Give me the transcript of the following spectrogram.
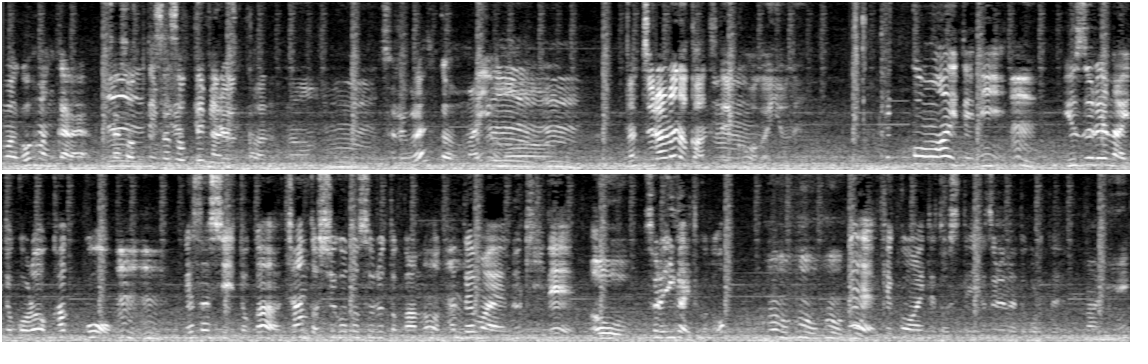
まあご飯から誘ってみるうん誘ってみるかな。うん。それぐらいしかないよな、うんうん。ナチュラルな感じで行く方がいいよね。結婚相手にうん譲れないところかっこうんうん。優しいとかちゃんと仕事するとかの建前抜きでおう。それ以外ってこと？ほんほんで結婚相手として譲れないところって何？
